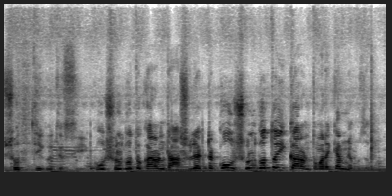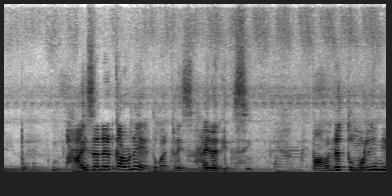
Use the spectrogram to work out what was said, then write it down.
সত্যি কইতেছি কৌশলগত কারণটা আসলে একটা কৌশলগতই কারণ তোমারে কেমনে বুঝাবো? ভাইজানের কারণে তোমার খালি ছাইরা দিতেছি। তাহলে তোমারই আমি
